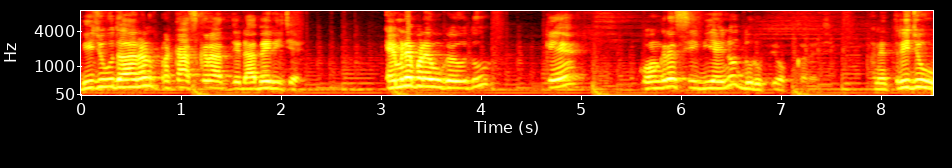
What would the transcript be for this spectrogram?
બીજું ઉદાહરણ પ્રકાશ કરાત જે ડાબેરી છે, એમણે પણ એવું કહ્યું હતું કે કોંગ્રેસ સીબીઆઈનો દુરુપયોગ કરે છે. અને ત્રીજું,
